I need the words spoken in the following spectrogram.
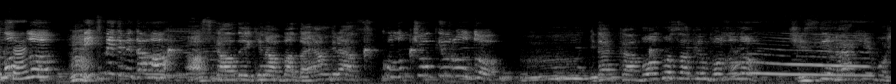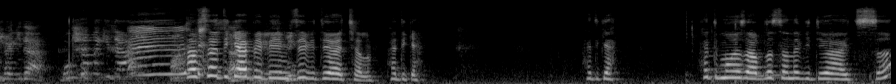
Efendim? Mutlu. Bitmedi mi daha? Az kaldı Ekin abla dayan biraz. Kolum çok yoruldu. Hmm, bir dakika bozma sakın pozunu. Çizdiğim her şey boşa gider. Boşa mı gider? Hafsa hadi gel bebeğimize video açalım. Hadi gel. Hadi gel. Hadi Muaz abla sana video açsın.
